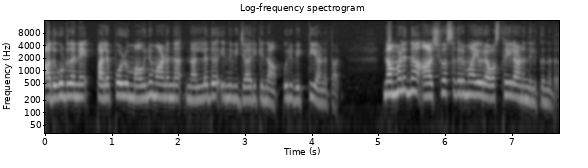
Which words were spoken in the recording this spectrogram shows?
അതുകൊണ്ടുതന്നെ പലപ്പോഴും മൗനമാണെന്ന് നല്ലത് എന്ന് വിചാരിക്കുന്ന ഒരു വ്യക്തിയാണ് താൻ. നമ്മളിന്ന് ആശ്വാസകരമായ ഒരു അവസ്ഥയിലാണ് നിൽക്കുന്നത്.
